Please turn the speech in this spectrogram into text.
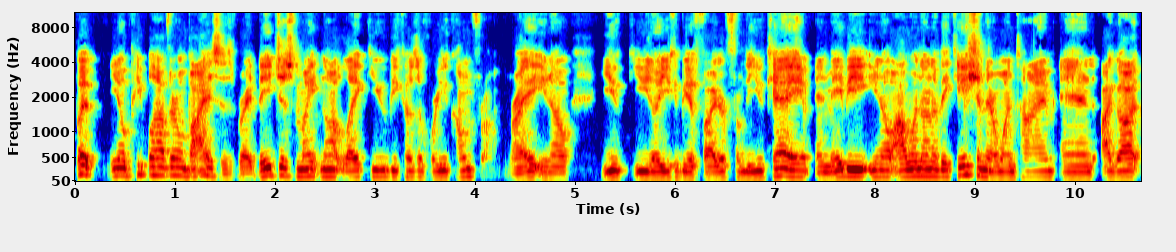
but you know people have their own biases right? They just might not like you because of where you come from right? You know you you know you could be a fighter from the uk and maybe you know i went on a vacation there one time and i got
